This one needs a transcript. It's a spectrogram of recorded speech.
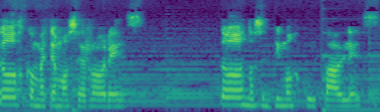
Todos cometemos errores, todos nos sentimos culpables,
